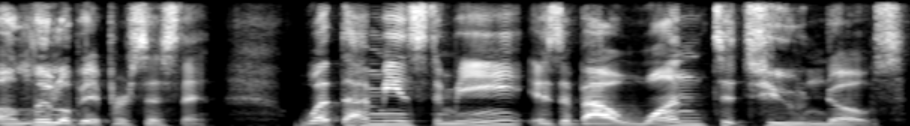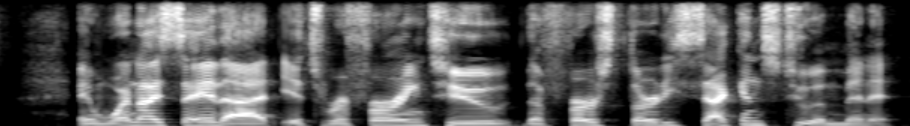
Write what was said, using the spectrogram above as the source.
a little bit persistent? What that means to me is about one to two no's. And when I say that, it's referring to the first 30 seconds to a minute.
